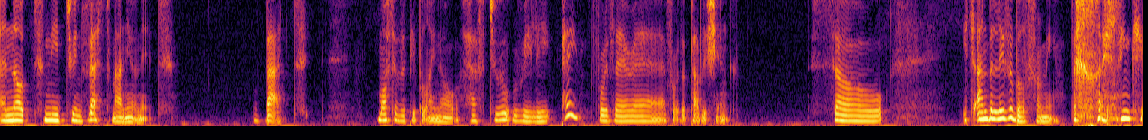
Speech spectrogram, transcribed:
and not need to invest money on it. But most of the people I know have to really pay for their uh, for the publishing. So it's unbelievable for me. I think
